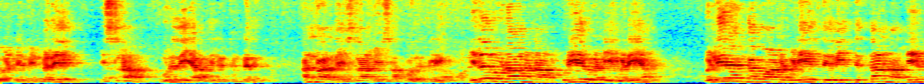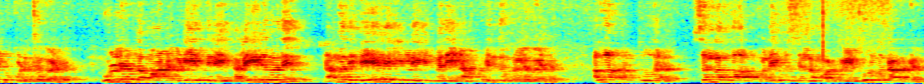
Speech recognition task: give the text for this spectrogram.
வேண்டும் என்பதை இஸ்லாம் உறுதியாக இருக்கின்றது. அன்பார்ந்த இஸ்லாமிய சகோதரர்களே இதனூடாக நாம் புரிய வேண்டிய விடயம் வெளிரங்கமான விடயத்தை வைத்துத்தான் நாம் தீர்ப்பு கொடுக்க வேண்டும். உள்ளங்கமான விடயத்திலே தலையிடுவது நமது வேலை இல்லை என்பதை நாம் புரிந்து கொள்ள வேண்டும். அல்லாஹின் தூதர் ஸல்லல்லாஹு அலைஹி செல்லும் அவர்கள் கூறுகிறார்கள்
